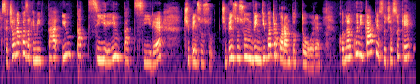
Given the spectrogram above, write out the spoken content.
se c'è una cosa che mi fa impazzire, impazzire, ci penso su. Ci penso su un 24-48 ore. Con alcuni capi è successo che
